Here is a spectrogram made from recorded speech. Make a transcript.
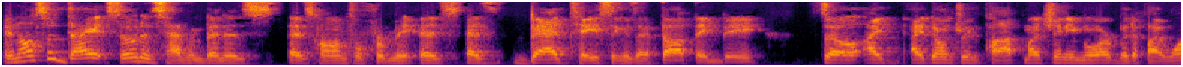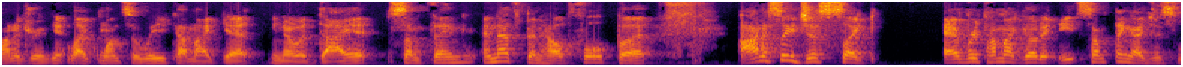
And also, diet sodas haven't been as as harmful for me as as bad tasting as I thought they'd be. So I, I don't drink pop much anymore, but if I want to drink it like once a week, I might get, you know, a diet something. And that's been helpful. But honestly, just like every time I go to eat something, I just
